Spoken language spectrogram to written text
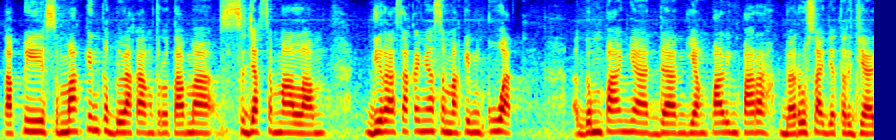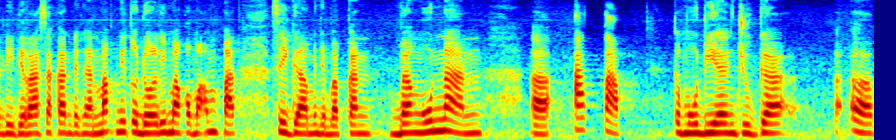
Tapi semakin ke belakang terutama sejak semalam dirasakannya semakin kuat gempanya dan yang paling parah baru saja terjadi dirasakan dengan magnitudo 5,4 sehingga menyebabkan bangunan uh, atap kemudian juga uh,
